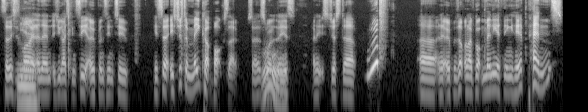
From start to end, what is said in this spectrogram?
So this is Yeah. mine, and then as you guys can see, it opens into. It's a, It's just a makeup box though. So that's what it is, and it's just uh, whoop, uh, and it opens up, and I've got many a thing here. Pens.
